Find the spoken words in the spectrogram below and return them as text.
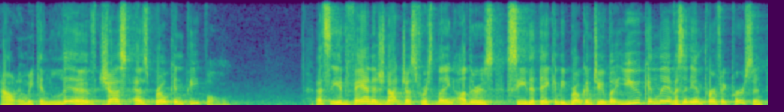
out, and we can live just as broken people. That's the advantage, not just for letting others see that they can be broken too, but you can live as an imperfect person.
